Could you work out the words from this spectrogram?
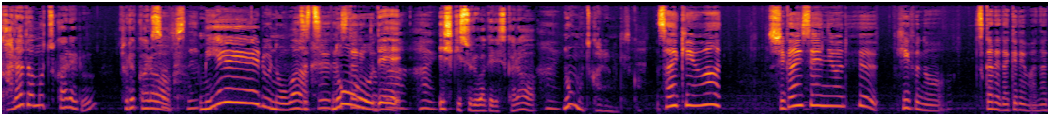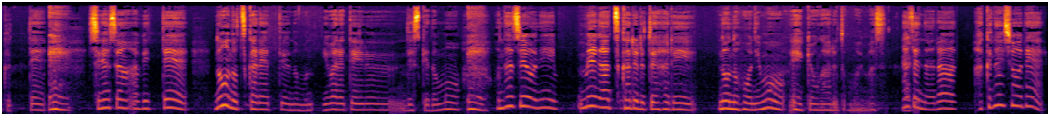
体も疲れる？それから、ね、見えるのは脳で意識するわけですから、はい、脳も疲れるんですか？最近は紫外線による皮膚の疲れだけではなくって、ええ、紫外線を浴びて脳の疲れっていうのも言われているんですけども、え、同じように目が疲れるとやはり脳の方にも影響があると思います。なぜなら、白内障で、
